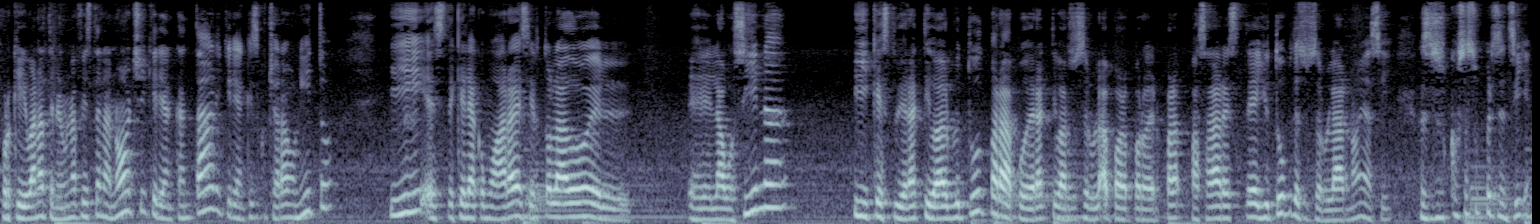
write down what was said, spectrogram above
porque iban a tener una fiesta en la noche y querían cantar y querían que escuchara bonito. Y este, que le acomodara de cierto lado el, eh, la bocina y que estuviera activado el Bluetooth para poder activar su celular, para poder pasar este YouTube de su celular, ¿no? Y así. Pues eso es cosa súper sencilla.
